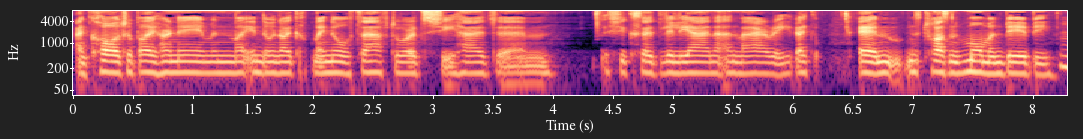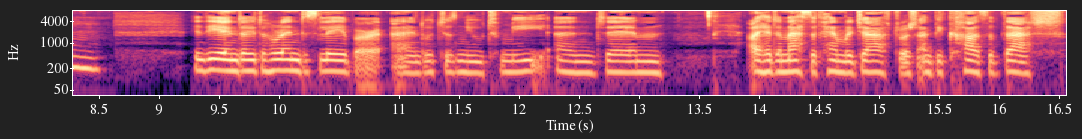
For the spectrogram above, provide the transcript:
and called her by her name. And my, when I got my notes afterwards, she had um, she said Liliana and Mary, like um, it wasn't mum and baby. Mm. In the end, I had a horrendous labour, and which was new to me, and um, I had a massive hemorrhage after it, and because of that,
